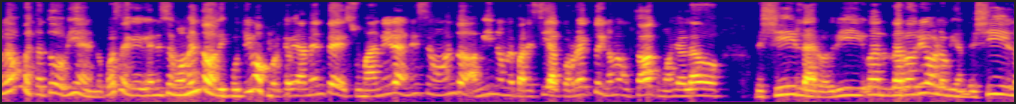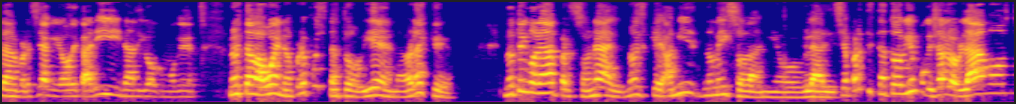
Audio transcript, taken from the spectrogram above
con la bomba está todo bien. Lo que pasa es que en ese momento discutimos porque obviamente su manera en ese momento a mí no me parecía correcto y no me gustaba como había hablado de Gilda, de Rodrigo, bueno, de Rodrigo hablo bien, de Gilda, me parecía que, o de Karina, digo, como que no estaba bueno, pero después está todo bien, la verdad es que no tengo nada personal, no es que a mí no me hizo daño Gladys, y aparte está todo bien porque ya lo hablamos,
